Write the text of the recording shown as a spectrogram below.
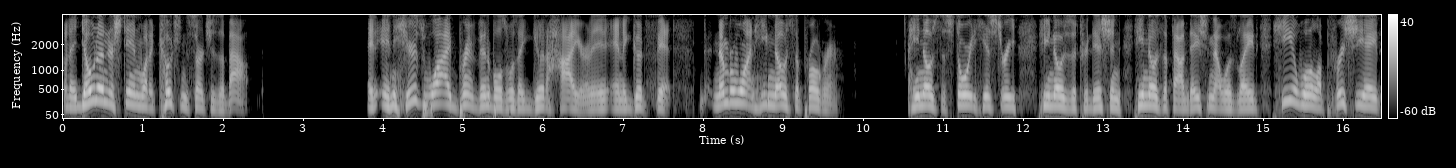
They don't understand what a coaching search is about. And, and here's why Brent Venables was a good hire and, and a good fit. Number one, he knows the program. He knows the storied history. He knows the tradition. He knows the foundation that was laid. He will appreciate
